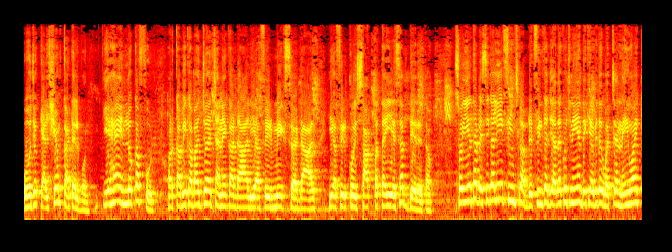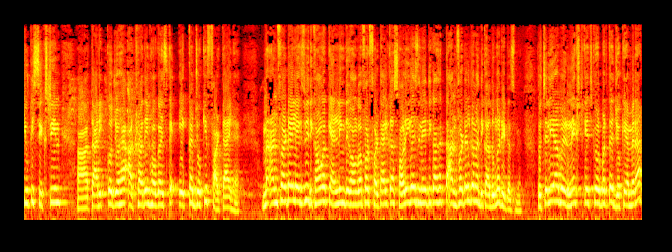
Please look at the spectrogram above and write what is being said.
वो जो कैल्शियम कटल बोन ये है इन लोग का फ़ूड और कभी कभार जो है चने का दाल या फिर मिक्स दाल या फिर कोई साग पत्ता ये सब दे देता हूँ. सो so, ये था बेसिकली फिंच का अपडेट फिंच का ज़्यादा कुछ नहीं है. देखिए अभी तक बच्चा नहीं हुआ है क्योंकि 16 तारीख को जो है अठारह दिन होगा. इसका एक का जो कि फर्टाइल है. मैं अनफर्टाइल एग्स भी दिखाऊँगा कैंडलिंग दिखाऊँगा फॉर फर्टाइल का सॉरी गाइस नहीं दिखा सकता। अनफर्टाइल का मैं दिखा दूँगा डिटेल्स में। तो चलिए अब नेक्स्ट केज की ओर बढ़ते हैं, जो कि है मेरा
